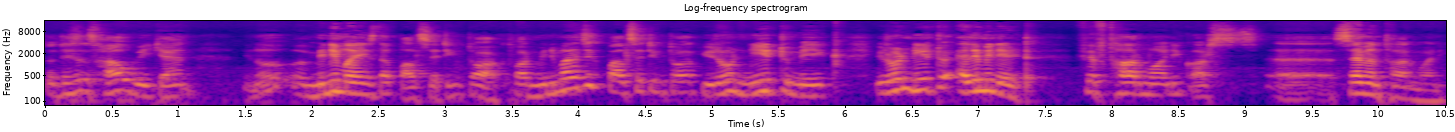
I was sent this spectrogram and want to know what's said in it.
so this is how we can you know minimize the pulsating torque for minimizing pulsating torque you don't need to make you don't need to eliminate fifth harmonic or uh, seventh harmonic.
